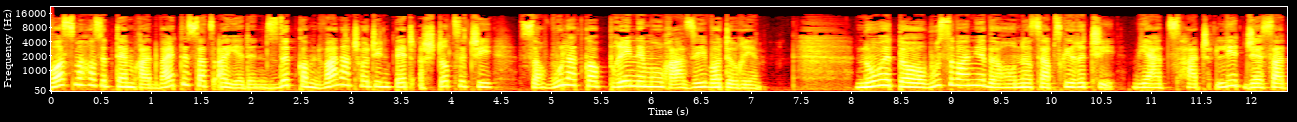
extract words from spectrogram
8 septembra 2001 z dybkom 12 godzin 5 a 40 so wulatko prejnemu razy wotewrie. Nowe to wusowanie we horno-serbskiej ryczy, wiac hacz lit 10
